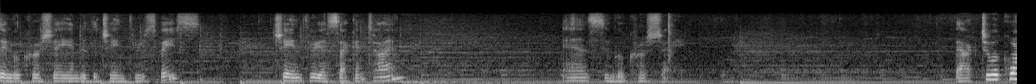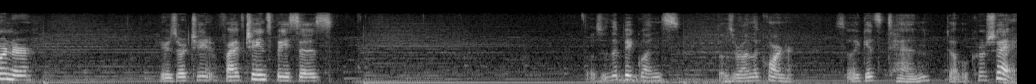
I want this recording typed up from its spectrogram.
single crochet into the chain 3 space, chain 3 a second time, and single crochet. Back to a corner. Here's our chain, five chain spaces. Those are the big ones. Those are on the corner. So it gets 10 double crochet.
